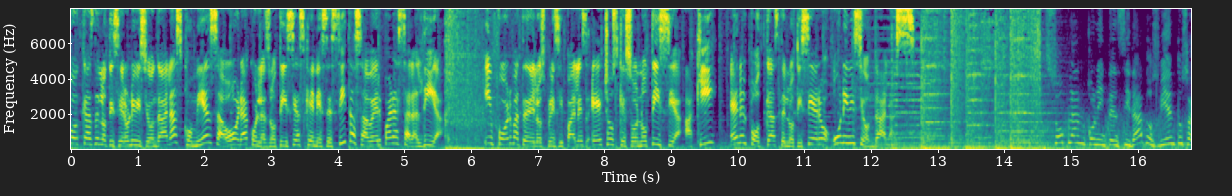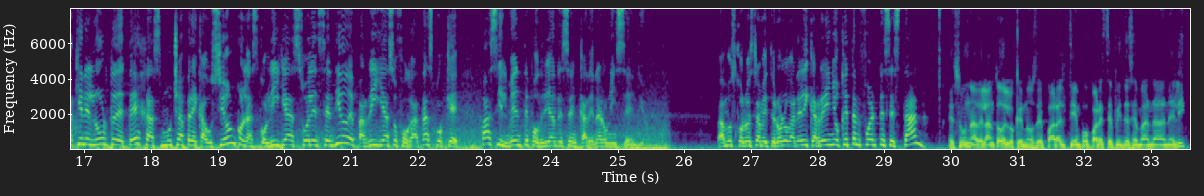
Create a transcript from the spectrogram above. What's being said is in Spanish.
podcast del noticiero Univisión Dallas comienza ahora con las noticias que necesitas saber para estar al día. Infórmate de los principales hechos que son noticia aquí en el podcast del noticiero Univisión Dallas. Soplan con intensidad los vientos aquí en el norte de Texas. Mucha precaución con las colillas o el encendido de parrillas o fogatas porque fácilmente podrían desencadenar un incendio. Vamos con nuestra meteoróloga Nelly Carreño. ¿Qué tan fuertes están? Es un adelanto de lo que nos depara el tiempo para este fin de semana, Nelly.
